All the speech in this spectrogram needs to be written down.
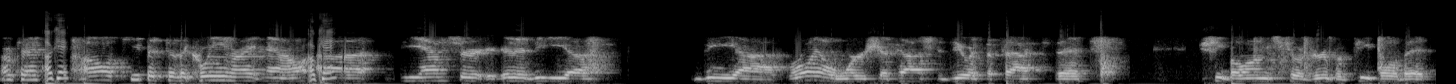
Okay. Okay. I'll keep it to the Queen right now. Okay. Uh, the answer, uh, the uh, the uh, royal worship has to do with the fact that she belongs to a group of people that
